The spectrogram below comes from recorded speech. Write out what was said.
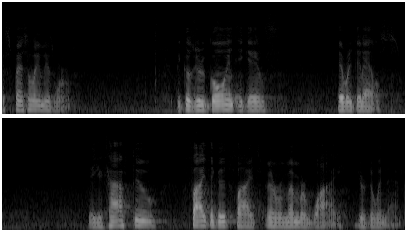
especially in this world, because you're going against everything else. That you have to fight the good fight and remember why you're doing that.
